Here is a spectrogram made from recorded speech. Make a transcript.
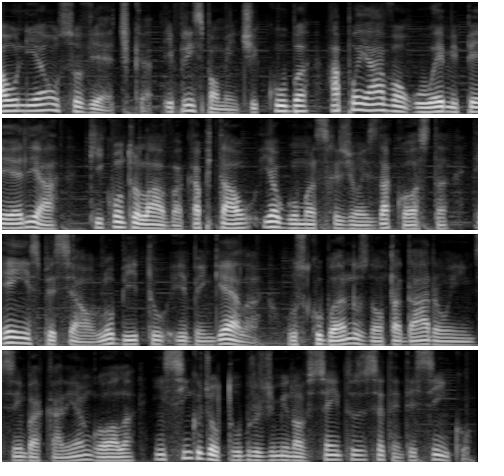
a União Soviética e principalmente Cuba apoiavam o MPLA, que controlava a capital e algumas regiões da costa, em especial Lobito e Benguela. Os cubanos não tardaram em desembarcar em Angola em 5 de outubro de 1975.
